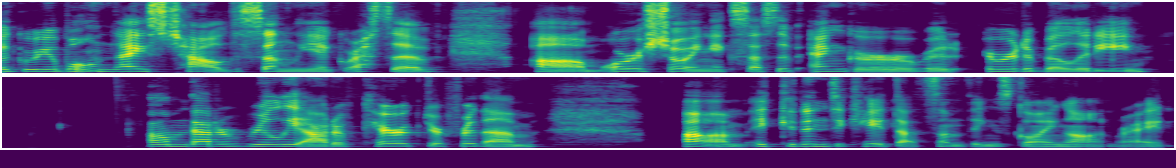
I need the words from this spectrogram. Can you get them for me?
agreeable, nice child is suddenly aggressive um, or is showing excessive anger or irritability um, that are really out of character for them, um, it could indicate that something's going on, right?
